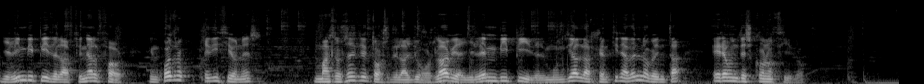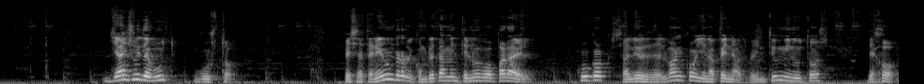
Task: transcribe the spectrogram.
y el MVP de la Final Four en cuatro ediciones, más los éxitos de la Yugoslavia y el MVP del Mundial de Argentina del 90, era un desconocido. Ya en su debut gustó. Pese a tener un rol completamente nuevo para él, Kukoc salió desde el banco y en apenas 21 minutos dejó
